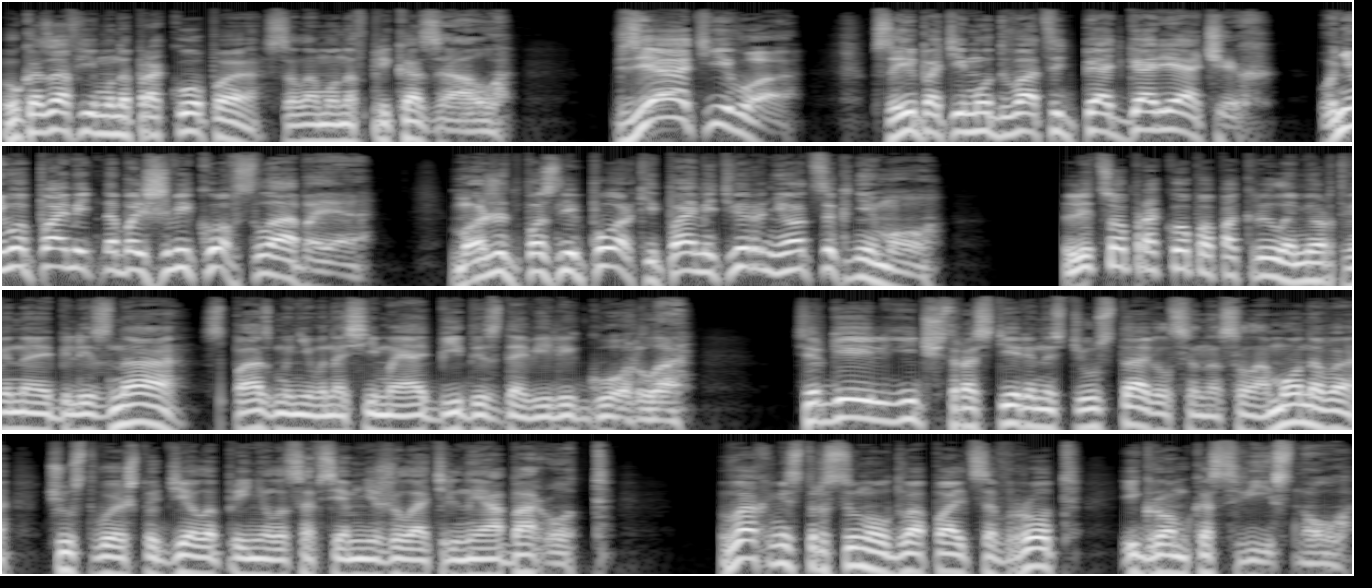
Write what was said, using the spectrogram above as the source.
Указав ему на Прокопа, Соломонов приказал. «Взять его! Всыпать ему двадцать пять горячих! У него память на большевиков слабая! Может, после порки память вернется к нему!» Лицо Прокопа покрыла мертвенная белизна, спазмы невыносимой обиды сдавили горло. Сергей Ильич с растерянностью уставился на Соломонова, чувствуя, что дело приняло совсем нежелательный оборот. Вахмистр сунул два пальца в рот и громко свистнул.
